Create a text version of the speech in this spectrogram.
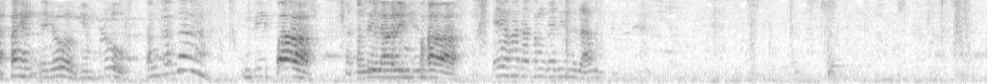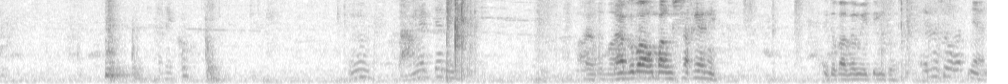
Ayun, ayun, yung blue. Tanggal na. Hindi pa. Kasi ilalim pa. Eh, nga tatanggalin na lang. Hmm, pangit yan eh. Nagawa akong bagong sasakyan eh. Ito gagamitin ko. Ilan sukat niyan?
